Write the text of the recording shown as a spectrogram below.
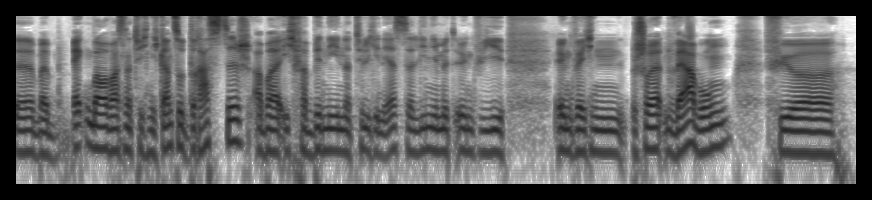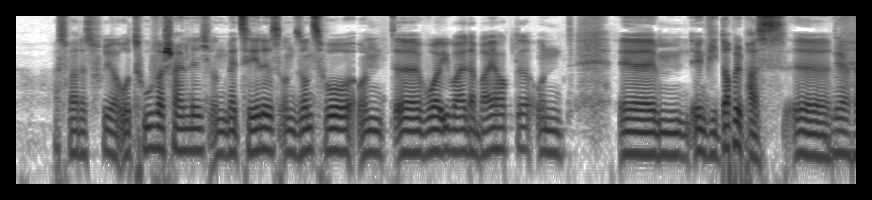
äh, bei Beckenbauer war es natürlich nicht ganz so drastisch, aber ich verbinde ihn natürlich in erster Linie mit irgendwie irgendwelchen bescheuerten Werbungen für, was war das früher, O2 wahrscheinlich und Mercedes und sonst wo und äh, wo er überall dabei hockte und ähm, irgendwie Doppelpass äh, ja.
